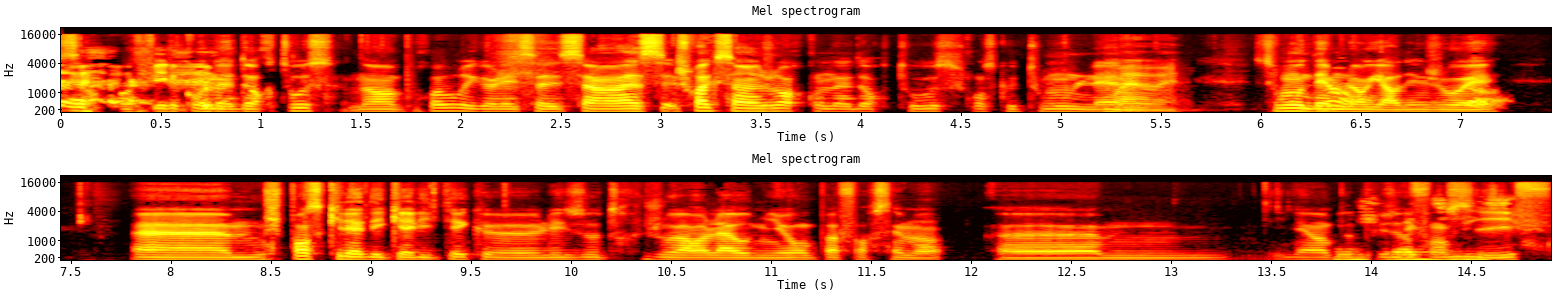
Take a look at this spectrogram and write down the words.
c'est un profil qu'on adore tous. Non, pourquoi vous rigolez? Je crois que c'est un joueur qu'on adore tous. Je pense que tout le monde l'aime. Tout le monde aime le regarder jouer. Euh, je pense qu'il a des qualités que les autres joueurs là au milieu n'ont pas forcément. Euh, il est un peu plus offensif.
